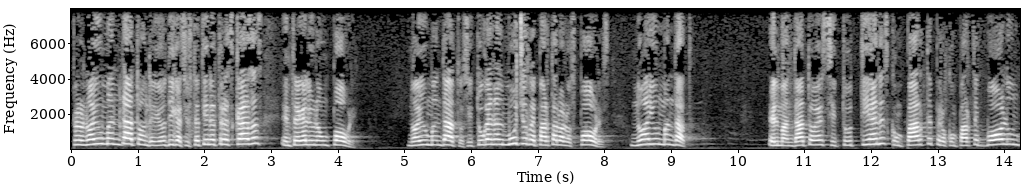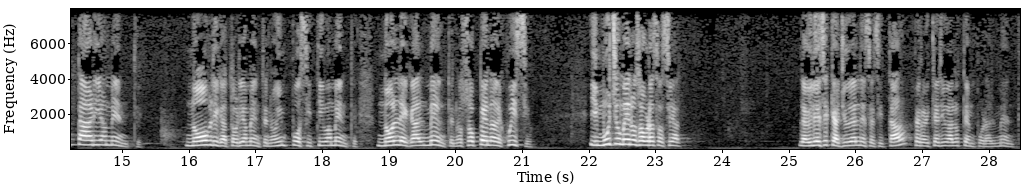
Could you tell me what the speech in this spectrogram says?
Pero no hay un mandato donde Dios diga, si usted tiene tres casas, entrégale una a un pobre. No hay un mandato. Si tú ganas mucho, repártalo a los pobres. No hay un mandato. El mandato es, si tú tienes, comparte, pero comparte voluntariamente, no obligatoriamente, no impositivamente, no legalmente, no so pena de juicio, y mucho menos obra social. La Biblia dice que ayude al necesitado, pero hay que ayudarlo temporalmente,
